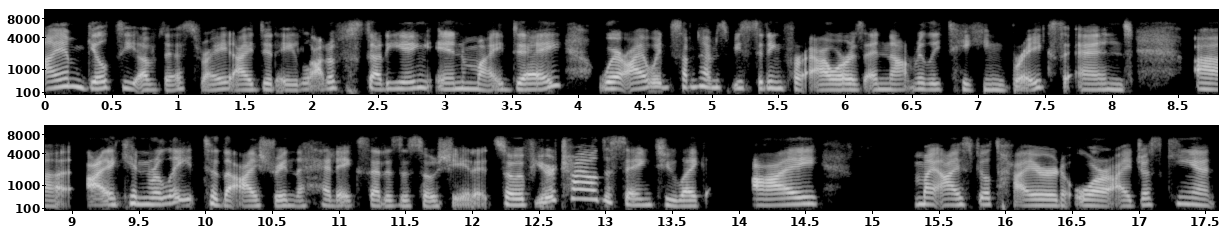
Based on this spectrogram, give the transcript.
I am guilty of this, right? I did a lot of studying in my day where I would sometimes be sitting for hours and not really taking breaks. And uh, I can relate to the eye strain, the headaches that is associated. So if your child is saying to you, like, I my eyes feel tired or I just can't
